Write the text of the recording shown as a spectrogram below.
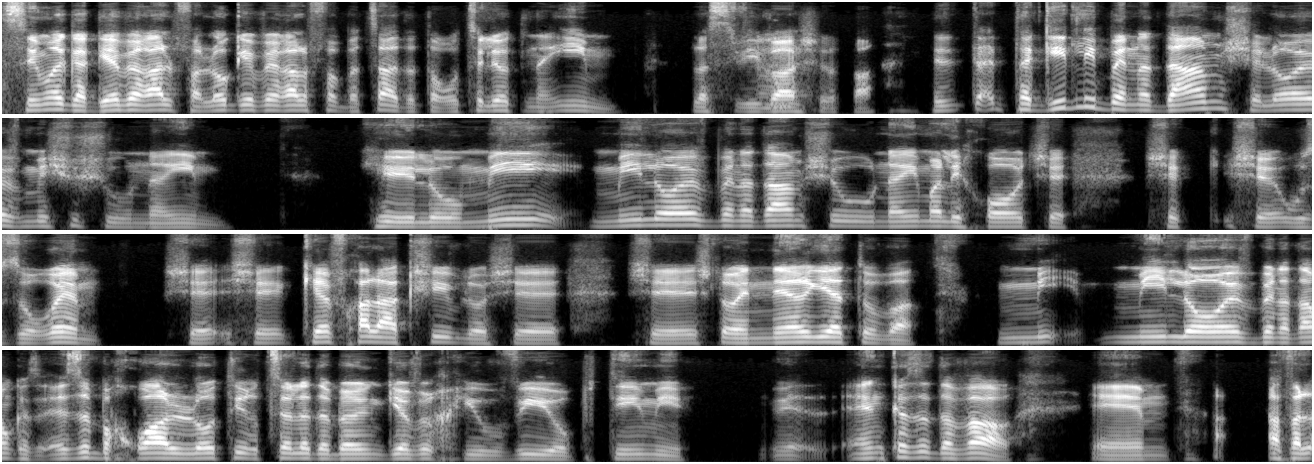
שים רגע גבר אלפא, לא גבר אלפא בצד, אתה רוצה להיות נעים לסביבה שלך. ת, תגיד לי בן אדם שלא אוהב מישהו שהוא נעים. כאילו, מי, מי לא אוהב בן אדם שהוא נעים הליכות, ש, ש, שהוא זורם, ש, שכיף לך להקשיב לו, ש, שיש לו אנרגיה טובה? מי, מי לא אוהב בן אדם כזה? איזה בחורה לא תרצה לדבר עם גבר חיובי, אופטימי? אין כזה דבר. אמ, אבל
